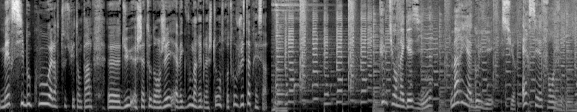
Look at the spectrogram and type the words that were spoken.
Merci beaucoup. Alors tout de suite, on parle euh, du château d'Angers avec vous, Marie Brechtot. On se retrouve juste après ça. Culture Magazine, Marie Agoyer sur RCF Anjou.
